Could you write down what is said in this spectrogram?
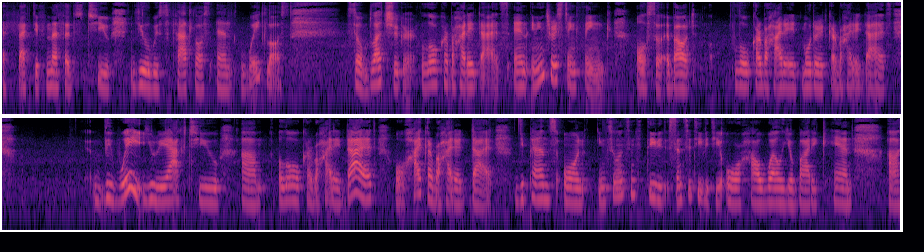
effective methods to deal with fat loss and weight loss. So, blood sugar, low carbohydrate diets, and an interesting thing also about low carbohydrate, moderate carbohydrate diets. The way you react to um, a low carbohydrate diet or high carbohydrate diet depends on insulin sensitivity, sensitivity or how well your body can uh,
